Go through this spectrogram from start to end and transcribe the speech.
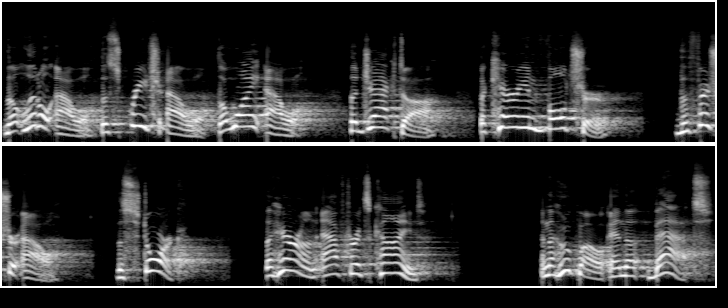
the little owl, the screech owl, the white owl, the jackdaw, the carrion vulture, the fisher owl, the stork, the heron after its kind, and the hoopoe and the bat.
